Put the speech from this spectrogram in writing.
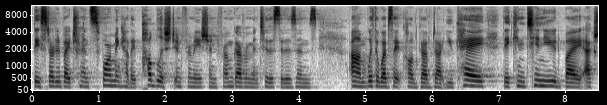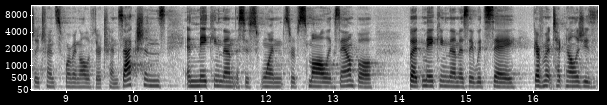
They started by transforming how they published information from government to the citizens um, with a website called gov.uk. They continued by actually transforming all of their transactions and making them, this is one sort of small example, but making them, as they would say, government technologies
